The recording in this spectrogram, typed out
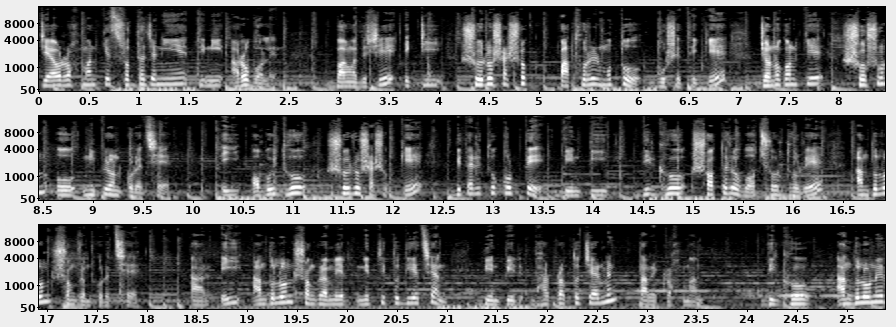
জিয়াউর রহমানকে শ্রদ্ধা জানিয়ে তিনি আরও বলেন, বাংলাদেশে একটি স্বৈরশাসক পাথরের মতো বসে থেকে জনগণকে শোষণ ও নিপীড়ন করেছে। এই অবৈধ স্বৈরশাসককে বিতাড়িত করতে বিএনপি দীর্ঘ সতেরো বছর ধরে আন্দোলন সংগ্রাম করেছে। আর এই আন্দোলন সংগ্রামের নেতৃত্ব দিয়েছেন বিএনপির ভারপ্রাপ্ত চেয়ারম্যান তারেক রহমান। দীর্ঘ আন্দোলনের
